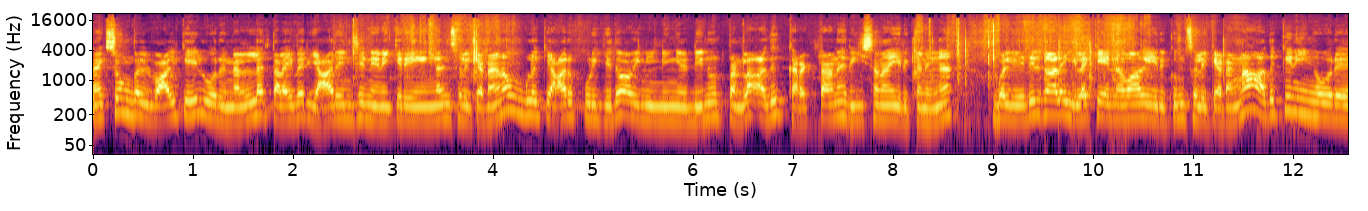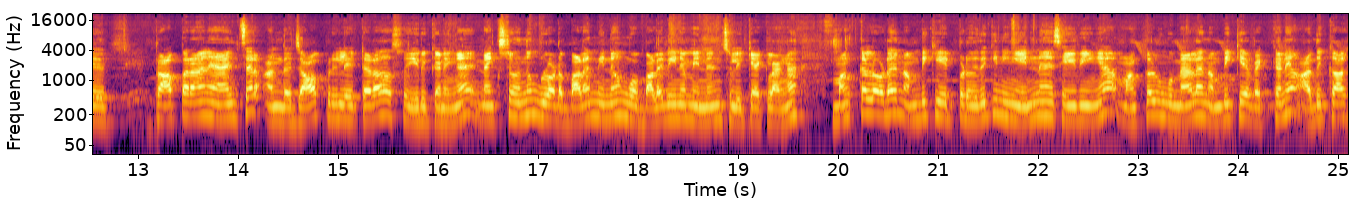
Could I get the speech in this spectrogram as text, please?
நெக்ஸ்ட் உங்கள் வாழ்க்கையில் ஒரு நல்ல தலைவர் யார் என்று நினைக்கிறீங்கன்னு சொல்லி கேட்டாங்கன்னா உங்களுக்கு யார் பிடிக்குதோ அவங்களை நீங்கள் டினோட் பண்ணலாம். அது கரெக்டான ரீசனாக இருக்கணுங்க. உங்கள் எதிர்கால இலக்கு என்னவாக இருக்கும்னு சொல்லி கேட்டாங்கன்னா அதுக்கு நீங்கள் ஒரு ப்ராப்பரான ஆன்சர் அந்த ஜாப் ரிலேட்டடாக இருக்கணுங்க. நெக்ஸ்ட் வந்து உங்களோட பலம் என்ன உங்கள் பலவீனம் என்னன்னு சொல்லி கேட்கலாங்க. மக்களோட நம்பிக்கை ஏற்படுவதற்கு நீங்கள் என்ன செய்வீங்க? மக்கள் உங்கள் மேலே நம்பிக்கை வைக்கணும். அதுக்காக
